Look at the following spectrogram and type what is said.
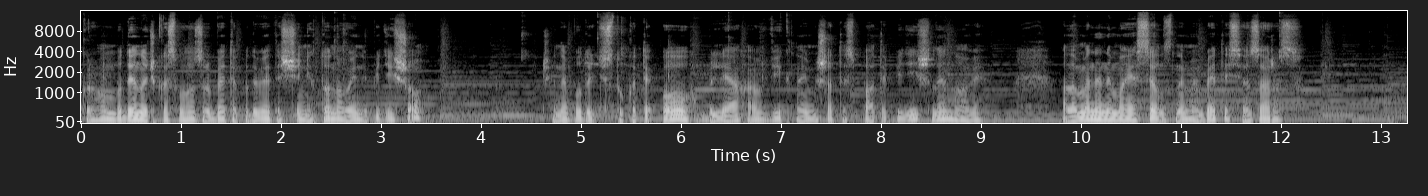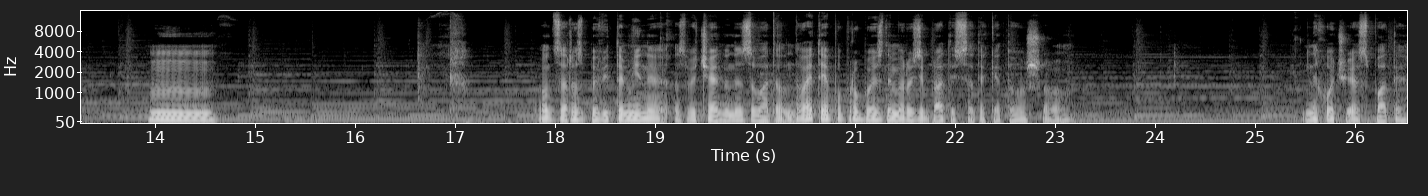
кругом будиночка свого зробити, подивитися, що ніхто новий не підійшов. Чи не будуть стукати. Ох, бляха, в вікна і мішати спати. Підійшли нові. Але в мене немає сил з ними битися зараз. Ммм. От зараз би вітаміни, звичайно, не завадили. Давайте я попробую з ними розібратися все-таки, того що. Не хочу я спати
